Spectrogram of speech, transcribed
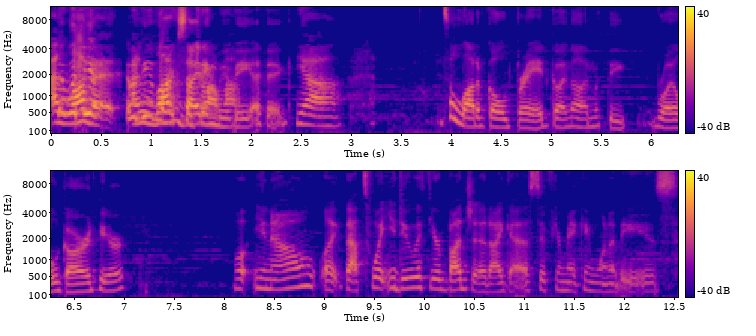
I would love a- it. It would I be a more exciting movie, I think. yeah. It's a lot of gold braid going on with the royal guard here. Well, you know, like that's what you do with your budget, I guess, if you're making one of these.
